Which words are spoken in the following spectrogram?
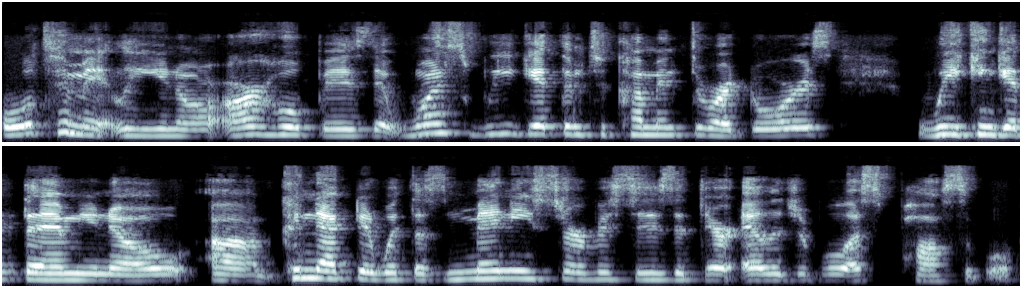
ultimately, you know, our hope is that once we get them to come in through our doors, we can get them, you know, um, connected with as many services that they're eligible as possible,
